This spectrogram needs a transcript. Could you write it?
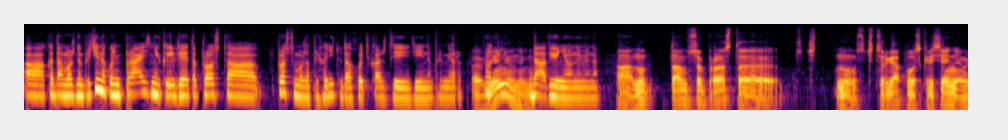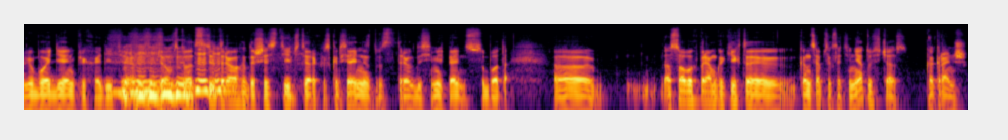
э, когда можно прийти на какой-нибудь праздник, или это просто просто можно приходить туда хоть каждый день, например? А в вот, Юнион именно? Да, в Юнион именно. А, ну там все просто ну, с четверга по воскресенье в любой день приходите. Ждем с 23 до 6, четверг, воскресенье, с 23 до 7, пятница, суббота. Э, особых прям каких-то концепций, кстати, нету сейчас, как раньше.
